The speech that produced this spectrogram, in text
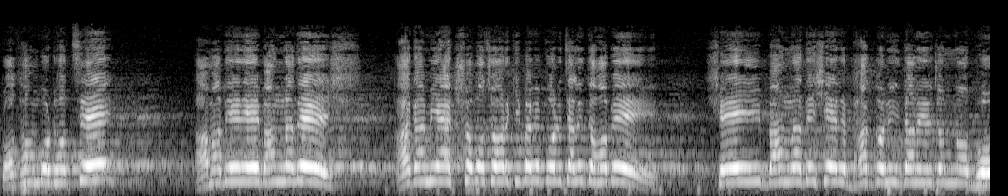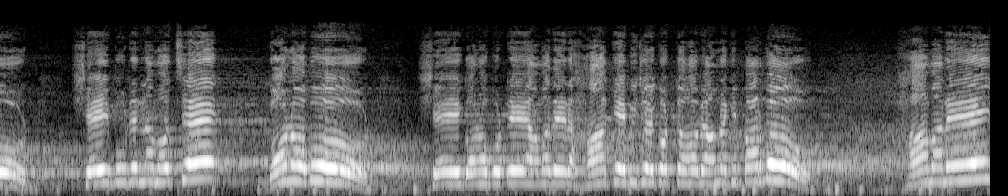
প্রথম ভোট হচ্ছে আমাদের এই বাংলাদেশ আগামী একশো বছর কীভাবে পরিচালিত হবে? সেই বাংলাদেশের ভাগ্য নির্ধারণের জন্য ভোট। সেই ভোটের নাম হচ্ছে গণভোট। সেই গণভোটে আমাদের হাকে বিজয় করতে হবে, আমরা কি পারব? হা মানে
